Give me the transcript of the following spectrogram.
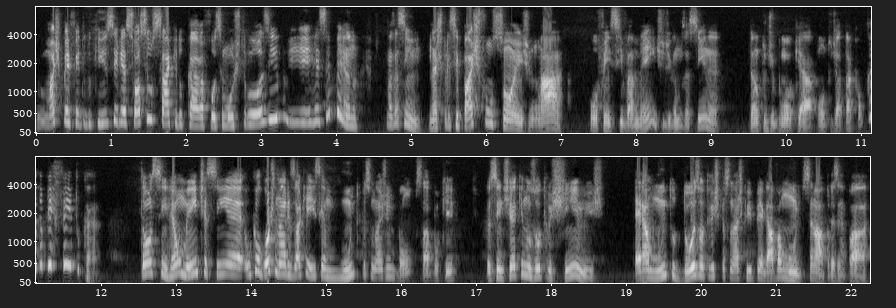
mais perfeito do que isso seria só se o saque do cara fosse monstruoso e, e recebendo. Mas assim, nas principais funções lá, ofensivamente, digamos assim, né? Tanto de bloquear quanto de atacar, o cara é perfeito, cara. Então, assim, realmente, assim, é. O que eu gosto de analisar que é isso, é muito personagem bom, sabe? Porque eu sentia que nos outros times era muito dois ou três personagens que me pegava muito. Sei lá, por exemplo, ah,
